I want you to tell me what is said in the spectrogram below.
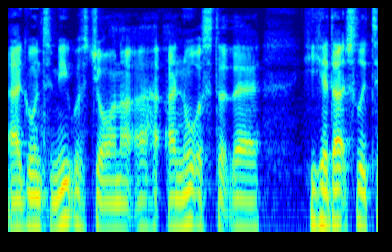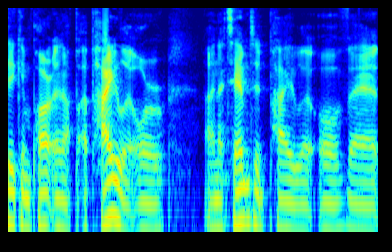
uh, going to meet with John, I, I noticed that the, he had actually taken part in a, a pilot or an attempted pilot of uh,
